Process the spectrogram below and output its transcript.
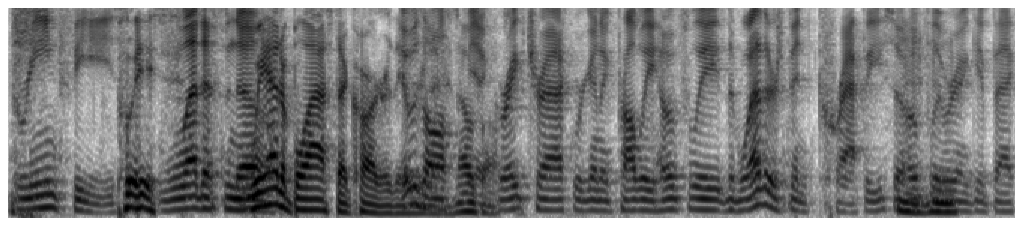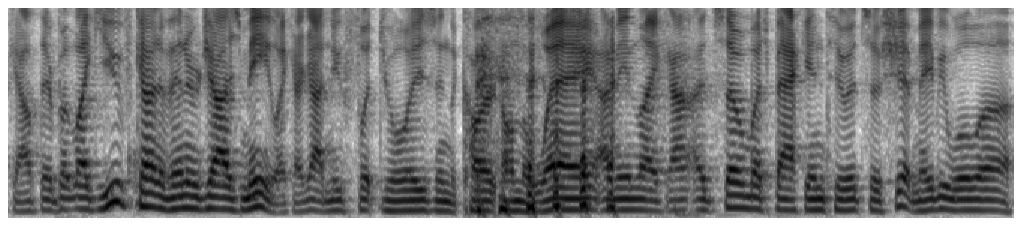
green fees, Please. let us know. We had a blast at Carter. The It was other day. awesome. That was yeah, awesome. great track. We're gonna probably, hopefully, the weather's been crappy, so hopefully Mm-hmm. we're gonna get back out there. But like you've kind of energized me. Like I got new foot joys in the cart on the way. I mean, like I, I'm so much back into it. So shit, maybe we'll uh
